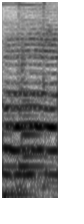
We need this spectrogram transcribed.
Bye.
